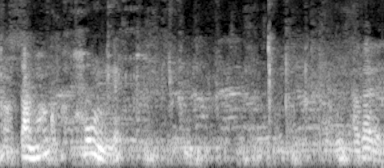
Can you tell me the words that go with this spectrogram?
아, 땀 확, 확 오는데? 문 닫아야겠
